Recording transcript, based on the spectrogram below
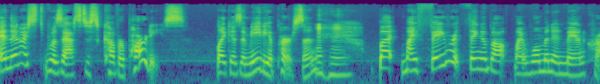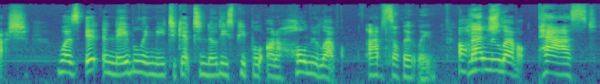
And then I was asked to cover parties, like as a media person. hmm But my favorite thing about my woman and man crush was it enabling me to get to know these people on a whole new level. Absolutely. A whole Much new level. Past.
